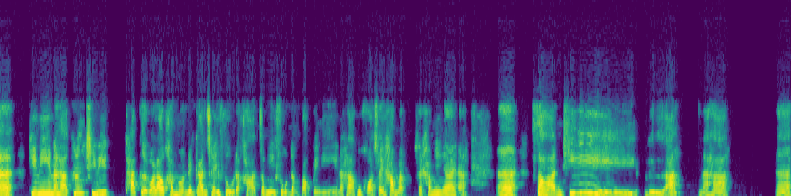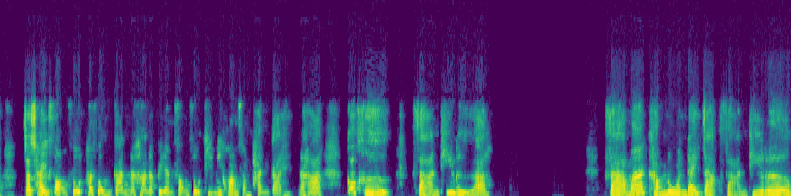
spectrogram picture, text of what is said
อะทีนี้นะคะครึ่งชีวิตถ้าเกิดว่าเราคำนวณด้วยการใช้สูตรอะคะ่ะจะมีสูตรดังต่อไปนี้นะคะครูขอใช้คำแบบใช้คำง่ายๆนะอ่าสารที่เหลือนะคะ จะใช้สองสูตรผสมกันนะคะ นักเรียนสองสูตรที่มีความสัมพันธ์กันนะคะ ก็คือสารที่เหลือ สามารถคำนวณได้จากสารที่เริ่ม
